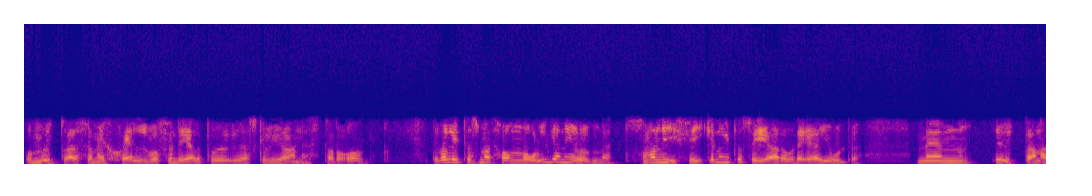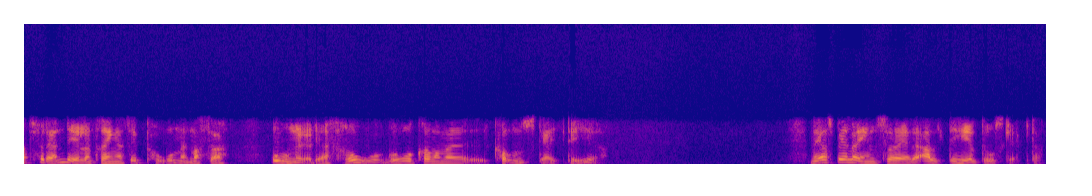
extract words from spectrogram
och muttrade för mig själv och funderade på hur jag skulle göra nästa dag. Det var lite som att ha Molgan i rummet som var nyfiken och intresserad av det jag gjorde. Men utan att för den delen tränga sig på med en massa onödiga frågor och komma med konstiga idéer. När jag spelar in så är det alltid helt oskriptat.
